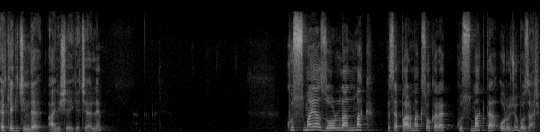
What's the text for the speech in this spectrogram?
Erkek için de aynı şey geçerli. Kusmaya zorlanmak, mesela parmak sokarak kusmak da orucu bozar.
